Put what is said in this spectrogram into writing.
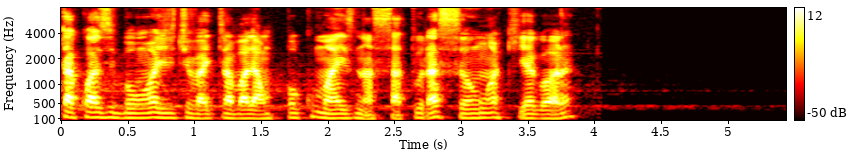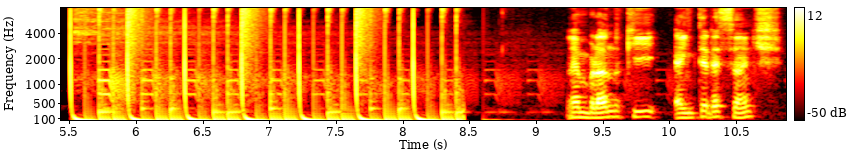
Tá quase bom, a gente vai trabalhar um pouco mais na saturação aqui agora. Lembrando que é interessante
